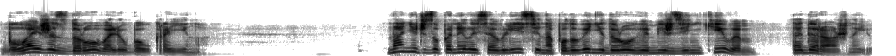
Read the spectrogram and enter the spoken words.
Бувай же здорова, люба Україно! На ніч зупинилися в лісі на половині дороги між Зіньківим та Деражнею.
